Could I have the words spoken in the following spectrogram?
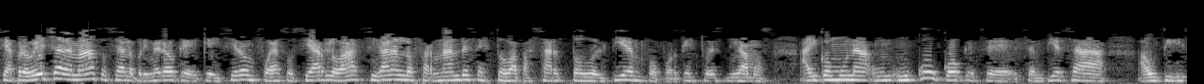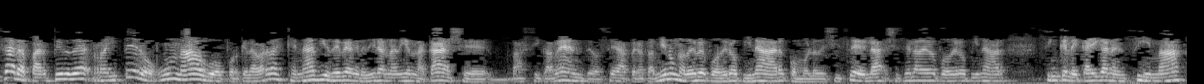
se aprovecha además, o sea, lo primero que, que hicieron fue asociarlo a si ganan los Fernández esto va a pasar todo el tiempo, porque esto es, digamos, hay como una, un, cuco que se, se empieza a utilizar a partir de, reitero, un nabo, porque la verdad es que nadie debe agredir a nadie en la calle, básicamente, o sea, pero también uno debe poder opinar, como lo de Gisela, Gisela debe poder opinar sin que le caigan encima,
